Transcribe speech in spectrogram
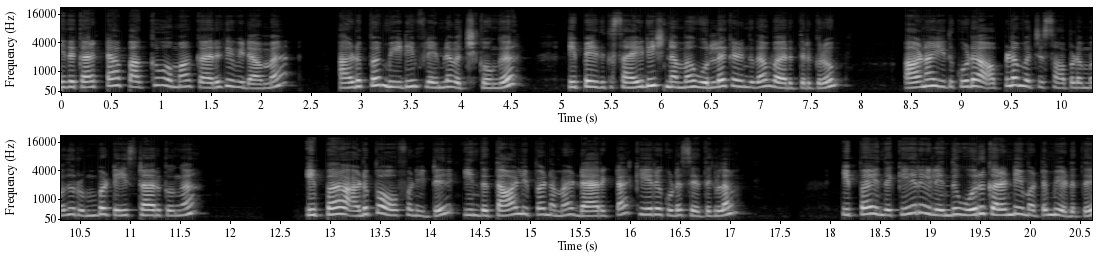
இது கரெக்டாக பக்குவமாக கருகி விடாமல் அடுப்பை மீடியம் ஃப்ளேமில் வச்சுக்கோங்க. இப்போ இதுக்கு சைடிஷ் நம்ம உருளைக்கிழங்கு தான் வறுத்துருக்குறோம். ஆனால் இது கூட அப்பளம் வச்சு சாப்பிடும்போது ரொம்ப டேஸ்ட்டாக இருக்குங்க. இப்போ அடுப்பை ஆஃப் பண்ணிவிட்டு இந்த தாளிப்பை நம்ம டைரெக்டாக கீரை கூட சேர்த்துக்கலாம். இப்போ இந்த கீரையிலேருந்து ஒரு கரண்டி மட்டும் எடுத்து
